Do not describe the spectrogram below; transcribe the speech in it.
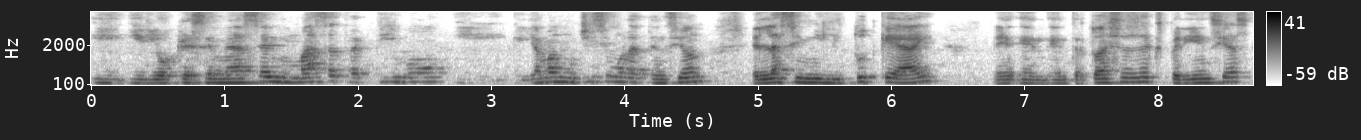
y, lo que se me hace más atractivo y que llama muchísimo la atención es la similitud que hay en- en- entre todas esas experiencias,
